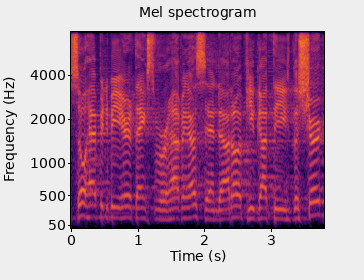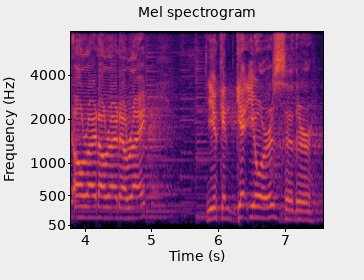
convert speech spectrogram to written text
So happy to be here. Thanks for having us. And I don't know if you got the, the shirt. All right, all right, all right. You can get yours. So they're,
